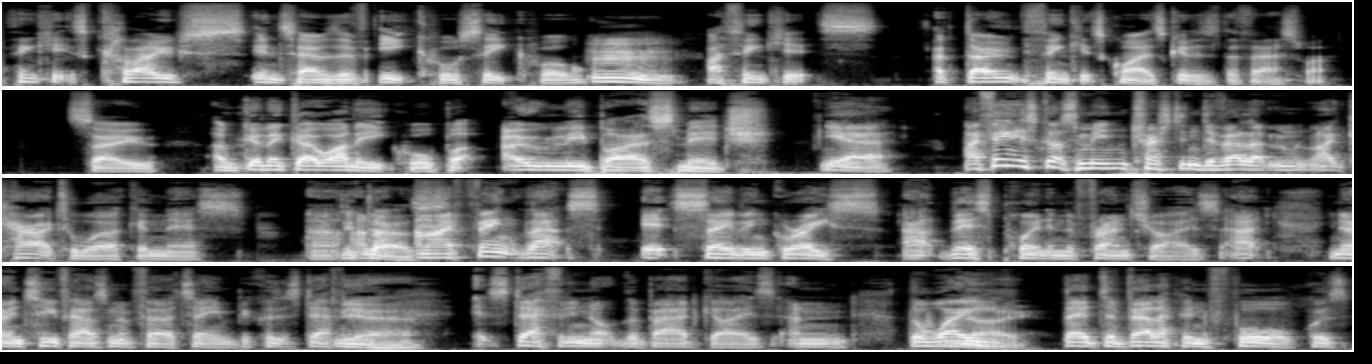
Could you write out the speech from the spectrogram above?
I think it's close in terms of equal sequel. Mm. I think it's. I don't think it's quite as good as the first one. So I'm going to go unequal, but only by a smidge. Yeah, I think it's got some interesting development, like character work in this. Uh, It and I- does. and I think that's its saving grace at this point in the franchise. At you know, in 2013, because it's definitely Yeah. it's definitely not the bad guys and the way No. they're developing Thor because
